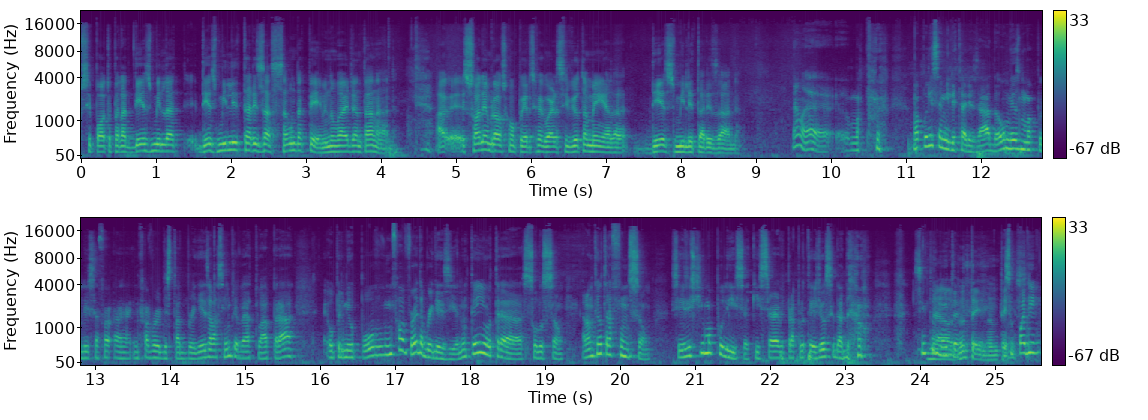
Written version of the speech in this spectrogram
se pautam pela desmilitarização da PM, não vai adiantar nada. É só lembrar os companheiros que a Guarda Civil também ela é desmilitarizada. Não, é uma, uma polícia militarizada ou mesmo uma polícia em favor do Estado burguês, ela sempre vai atuar para oprimir o povo em favor da burguesia. Não tem outra solução, ela não tem outra função. Se existir uma polícia que serve para proteger o cidadão, sinto não, muito. Não tem, não tem. Isso, isso. pode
